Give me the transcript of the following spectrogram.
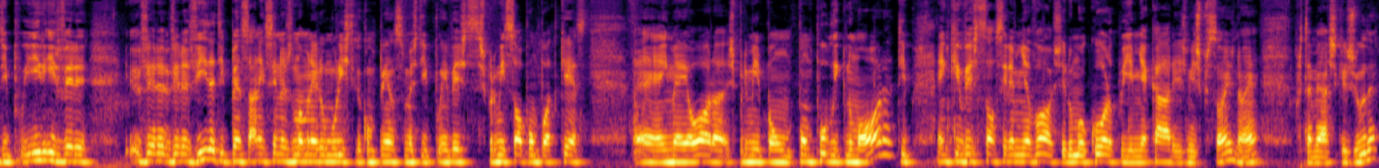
tipo, ir, ir ver, ver, ver a vida, tipo, pensar em cenas de uma maneira humorística como penso, mas tipo, em vez de se exprimir só para um podcast eh, em meia hora, exprimir para um, para um público numa hora, tipo, em que em vez de só ser a minha voz, ser o meu corpo e a minha cara e as minhas expressões, não é? Porque também acho que ajuda.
